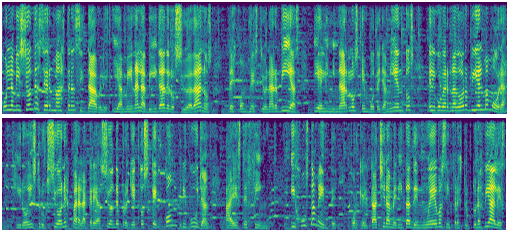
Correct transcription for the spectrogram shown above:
Con la misión de hacer más transitable y amena la vida de los ciudadanos, descongestionar vías y eliminar los embotellamientos, el gobernador Vielma Mora giró instrucciones para la creación de proyectos que contribuyan a este fin. Y justamente porque el Táchira merita de nuevas infraestructuras viales,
